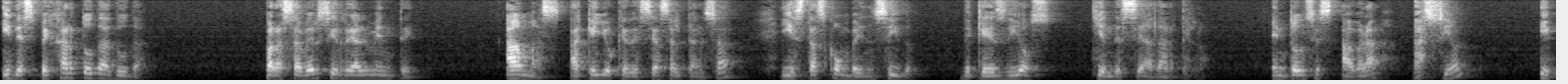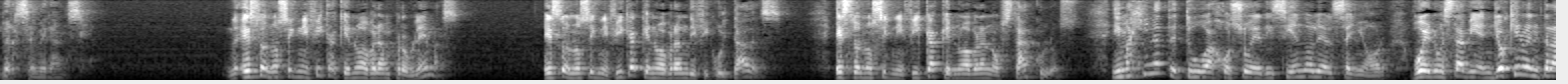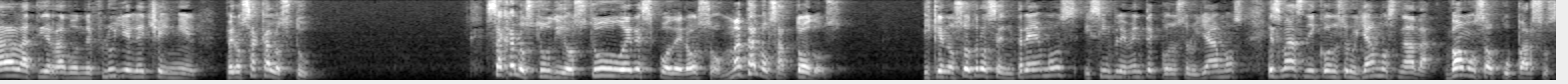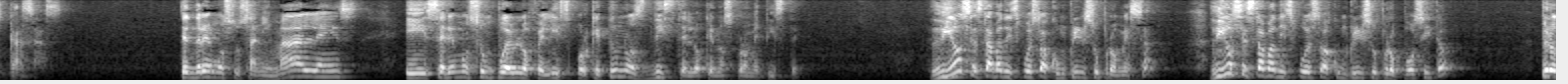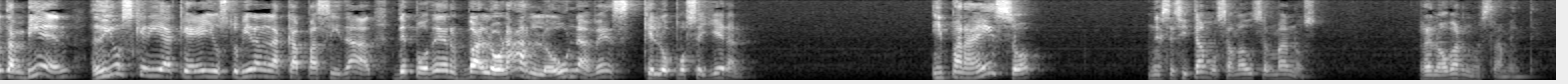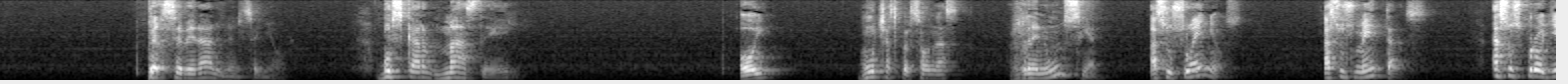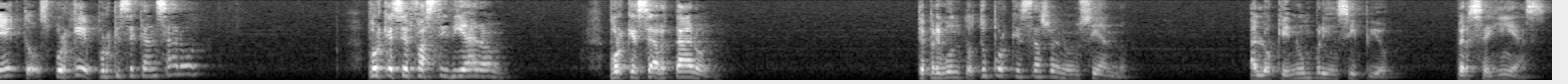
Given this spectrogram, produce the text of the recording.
y despejar toda duda para saber si realmente amas aquello que deseas alcanzar y estás convencido de que es Dios quien desea dártelo. Entonces habrá pasión y perseverancia. Eso no significa que no habrán problemas. Eso no significa que no habrán dificultades. Eso no significa que no habrán obstáculos. Imagínate tú a Josué diciéndole al Señor, bueno, está bien, yo quiero entrar a la tierra donde fluye leche y miel, pero sácalos tú. Sácalos tú, Dios, tú eres poderoso, mátalos a todos. Y que nosotros entremos y simplemente construyamos, es más, ni construyamos nada, vamos a ocupar sus casas. Tendremos sus animales y seremos un pueblo feliz porque tú nos diste lo que nos prometiste. Dios estaba dispuesto a cumplir su promesa. Dios estaba dispuesto a cumplir su propósito. Pero también Dios quería que ellos tuvieran la capacidad de poder valorarlo una vez que lo poseyeran. Y para eso necesitamos, amados hermanos, renovar nuestra mente, perseverar en el Señor, buscar más de Él. Hoy muchas personas renuncian a sus sueños, a sus metas, a sus proyectos. ¿Por qué? Porque se cansaron, porque se fastidiaron, porque se hartaron. Te pregunto, ¿tú por qué estás renunciando a lo que en un principio perseguías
